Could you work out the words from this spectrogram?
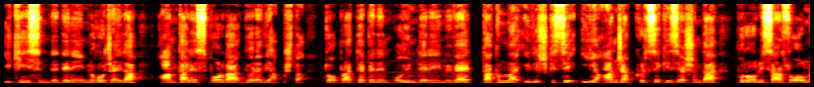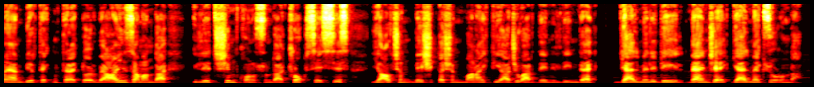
İki isim de deneyimli hocayla Antalya Spor'da görev yapmıştı. Topraktepe'nin oyun deneyimi ve takımla ilişkisi iyi ancak 48 yaşında pro lisansı olmayan bir teknik direktör ve aynı zamanda iletişim konusunda çok sessiz Yalçın Beşiktaş'ın bana ihtiyacı var denildiğinde gelmeli değil bence gelmek zorunda.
